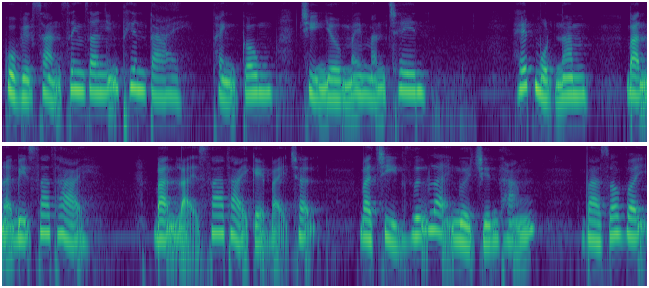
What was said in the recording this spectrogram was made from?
của việc sản sinh ra những thiên tài thành công chỉ nhờ may mắn trên. Hết một năm, bạn lại bị sa thải. Bạn lại sa thải kẻ bại trận và chỉ giữ lại người chiến thắng. Và do vậy,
